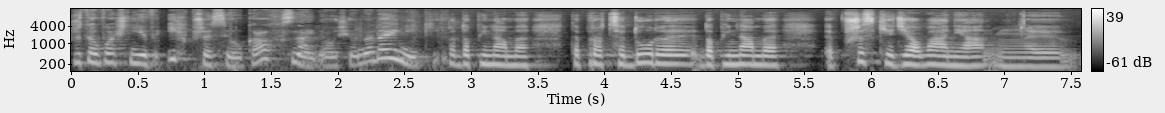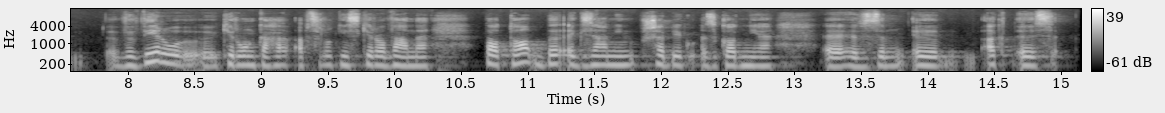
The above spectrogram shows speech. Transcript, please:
że to właśnie w ich przesyłkach znajdą się nadajniki. Dopinamy te procedury, dopinamy wszystkie działania mm, w wielu kierunkach absolutnie skierowane po to, by egzamin przebiegł zgodnie e, z, e, e, z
